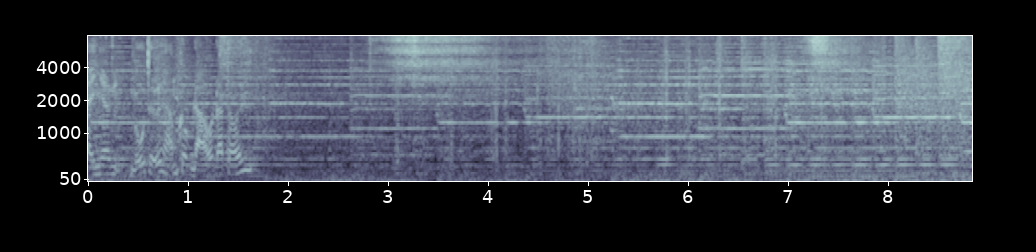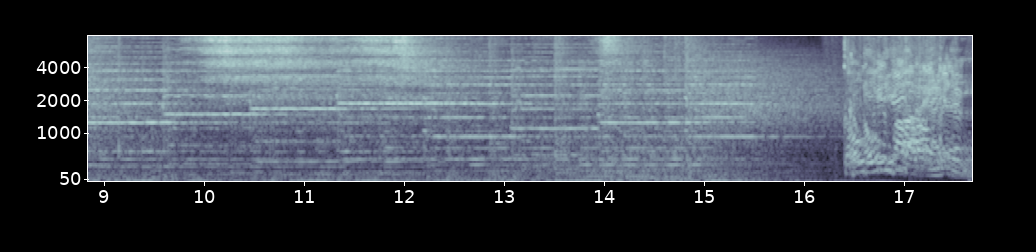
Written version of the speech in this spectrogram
đại nhân Ngũ thử hãm không đảo đã tới. Cầu kiến bao đại nhân?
